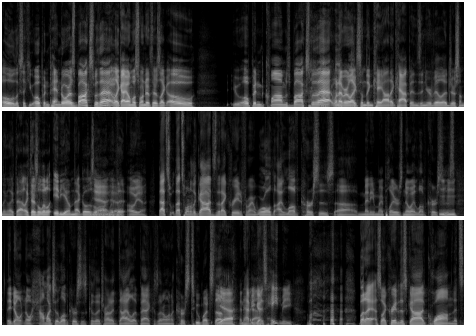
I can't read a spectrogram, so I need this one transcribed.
oh looks like you opened Pandora's box with that. Yeah. Like I almost wonder if there's like oh you opened Quam's box with that whenever like something chaotic happens in your village or something like that. Like there's a little idiom that goes yeah, along with yeah. it. Oh yeah. That's that's one of the gods that I created for my world. I love curses. Uh, many of my players know I love curses. Mm-hmm. They don't know how much I love curses because I try to dial it back because I don't want to curse too much stuff. Yeah, and have yeah. you guys hate me. but I so I created this god Quam that's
